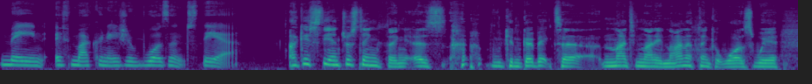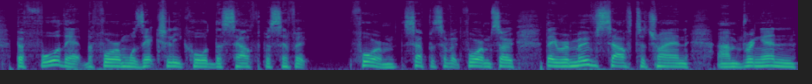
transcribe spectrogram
mean if Micronesia wasn't there? I guess the interesting thing is we can go back to 1999, I think it was, where before that the forum was actually called the South Pacific Forum, the South Pacific Forum. So they removed South to try and um, bring in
